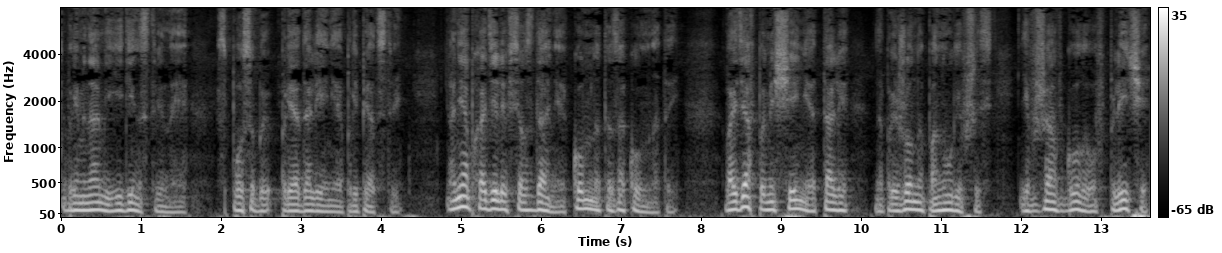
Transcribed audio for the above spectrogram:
временами единственные способы преодоления препятствий. Они обходили все здание, комната за комнатой. Войдя в помещение, Тали, напряженно понурившись и вжав голову в плечи,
